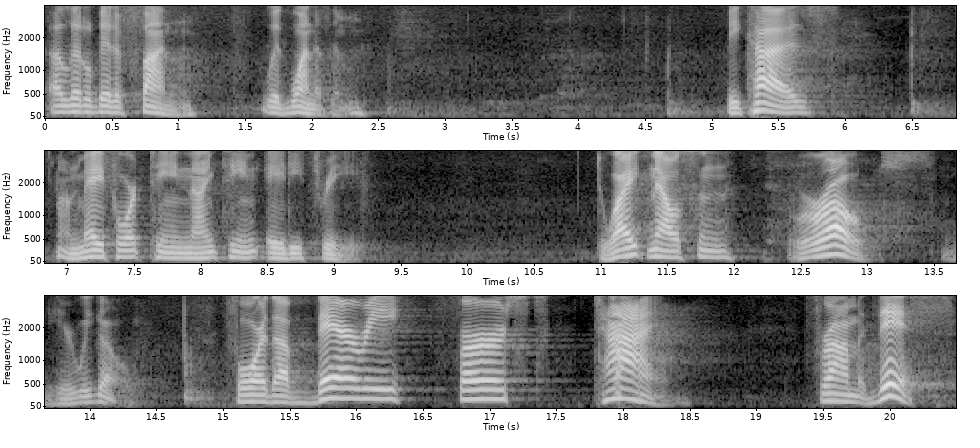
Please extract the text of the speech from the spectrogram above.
a little bit of fun with one of them. Because on May 14, 1983, Dwight Nelson rose, here we go, for the very first time from this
